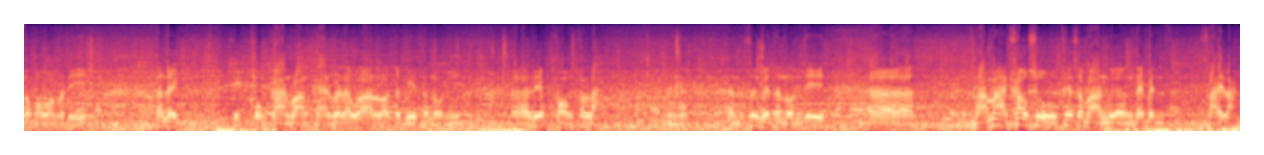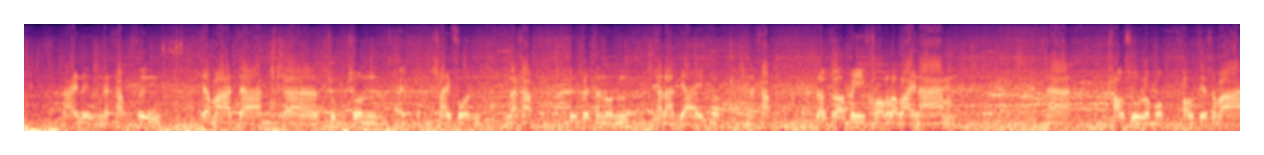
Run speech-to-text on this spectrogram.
นพวรบดีท่านได้คิดโครงการวางแผนไว้แล้วว่าเราจะมีถนนเเรียบคลองฝรั่งนะฮะซึ่งเป็นถนนที่สามารถเข้าสู่เทศบาลเมืองได้เป็นสายหลักสายหนึ่งนะครับ ซึ่งจะมาจากชุมชนสายฝนนะครับ ซึ่งเป็นถนนขนาดใหญ่นะครับ แล้วก็มีคลองระบายน้ำนะฮะ เข้าสู่ระบบของเทศบาล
